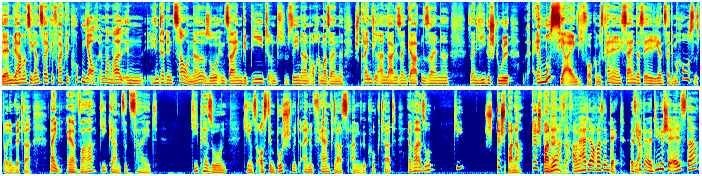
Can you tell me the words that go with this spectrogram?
Denn wir haben uns die ganze Zeit gefragt, wir gucken ja auch immer mal in, hinter den Zaun, ne? so in sein Gebiet und sehen dann auch immer seine Sprenkelanlage, sein Garten, seine, sein Liegestuhl. Er muss ja eigentlich vorkommen. Es kann ja nicht sein, dass er hier die ganze Zeit im Haus ist bei dem Wetter. Nein, er war die ganze Zeit die Person, die uns aus dem Busch mit einem Fernglas angeguckt hat. Er war also die, der Spanner, der Spanner in Ja, dieser Folge. aber er hat ja auch was entdeckt. Es Ja. gibt eine diebische Elster,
